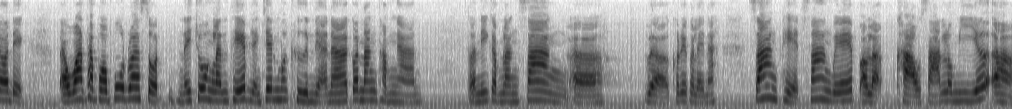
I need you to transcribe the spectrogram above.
ดอเด็ก แต่ว่าถ้าพอพูดว่าสดในช่วงรันเทป อย่างเช่นเมื่อคืนเนี่ยนะก็นั่งทำงาน ตอนนี้กำลังสร้างเออเขาเรียกว่าอะไรนะ สร้างเพจสร้างเว็บเอาละข่าวสารเรามีเยอะอ่า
